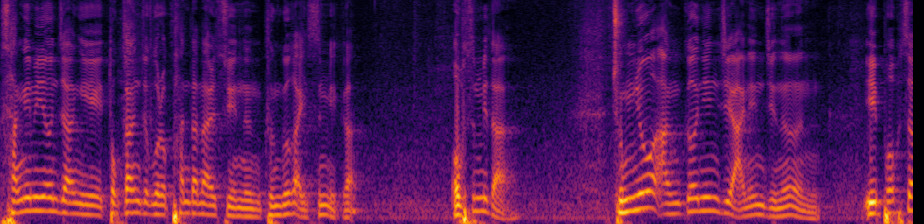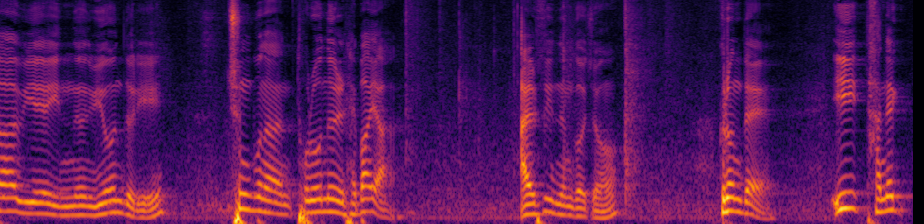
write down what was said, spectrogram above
상임위원장이 독단적으로 판단할 수 있는 근거가 있습니까? 없습니다. 중요 안건인지 아닌지는 이 법사위에 있는 위원들이 충분한 토론을 해봐야 알 수 있는 거죠. 그런데 이 탄핵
